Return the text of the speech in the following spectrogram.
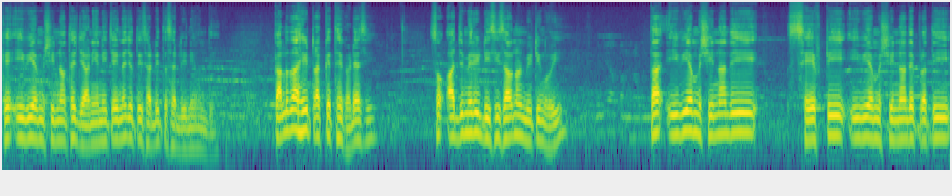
ਕਿ ਈਵੀਐਮ ਮਸ਼ੀਨਾਂ ਉੱਥੇ ਜਾਣੀਆਂ ਨਹੀਂ ਚਾਹੀਦੀਆਂ ਜਿੱਥੇ ਸਾਡੀ ਤਸੱਲੀ ਨਹੀਂ ਹੁੰਦੀ। ਕੱਲ ਦਾ ਹੀ ਟਰੱਕ ਇੱਥੇ ਖੜਿਆ ਸੀ। ਸੋ ਅੱਜ ਮੇਰੀ ਡੀਸੀ ਸਾਹਿਬ ਨਾਲ ਮੀਟਿੰਗ ਹੋਈ। ਤਾਂ ਈਵੀਐਮ ਮਸ਼ੀਨਾਂ ਦੀ ਸੇਫਟੀ ਈਵੀਐਮ ਮਸ਼ੀਨਾਂ ਦੇ ਪ੍ਰਤੀ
